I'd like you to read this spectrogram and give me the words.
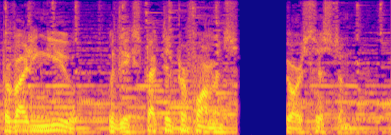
providing you with the expected performance of your system.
